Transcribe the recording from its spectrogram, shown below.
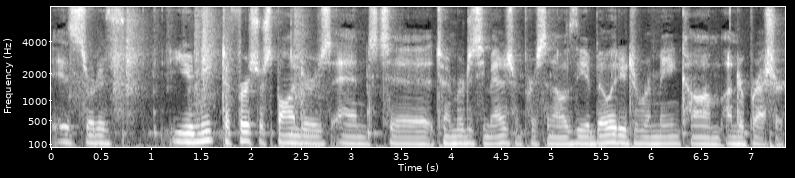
is sort of unique to first responders and to, to emergency management personnel is the ability to remain calm under pressure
